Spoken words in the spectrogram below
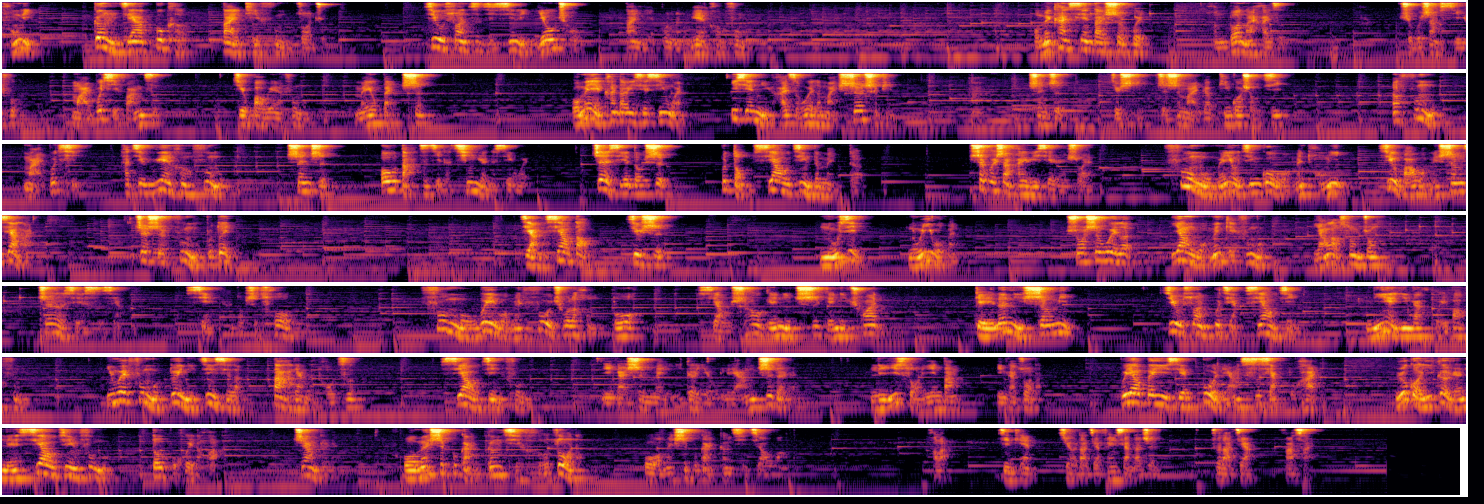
同理，更加不可代替父母做主。就算自己心里忧愁，但也不能怨恨父母。我们看现代社会，很多男孩子娶不上媳妇，买不起房子。就抱怨父母没有本事。我们也看到一些新闻，一些女孩子为了买奢侈品，啊，甚至就是只是买个苹果手机，而父母买不起，她就怨恨父母，甚至殴打自己的亲人的行为，这些都是不懂孝敬的美德。社会上还有一些人说呀，父母没有经过我们同意就把我们生下来，这是父母不对。讲孝道就是奴性奴役我们，说是为了让我们给父母养老送终，这些思想显然都是错误。父母为我们付出了很多，小时候给你吃给你穿，给了你生命，就算不讲孝敬，你也应该回报父母，因为父母对你进行了大量的投资，孝敬父母。应该是每一个有良知的人理所应当应该做的，不要被一些不良思想毒害。如果一个人连孝敬父母都不会的话，这样的人我们是不敢跟其合作的，我们是不敢跟其交往的。好了，今天就和大家分享到这里，祝大家发财。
